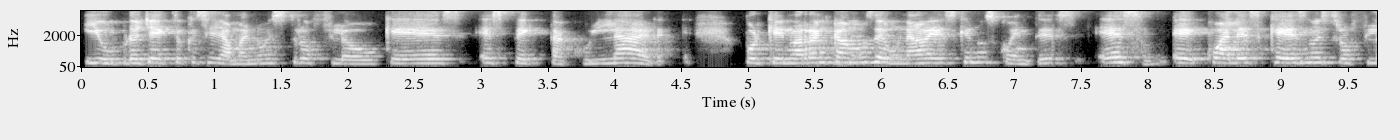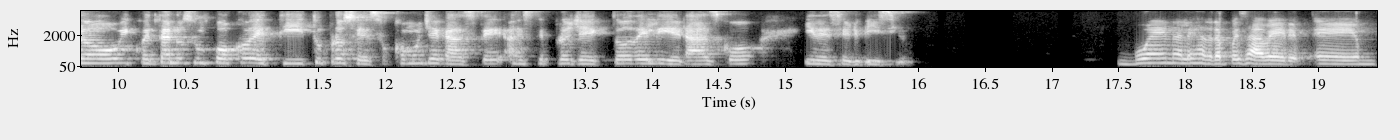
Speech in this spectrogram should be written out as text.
y un proyecto que se llama Nuestro Flow, que es espectacular. ¿Por qué no arrancamos de una vez que nos cuentes eso? Eh, ¿Cuál es, qué es Nuestro Flow? Y cuéntanos un poco de ti, tu proceso, cómo llegaste a este proyecto de liderazgo y de servicio. Bueno, Alejandra, pues a ver, eh,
